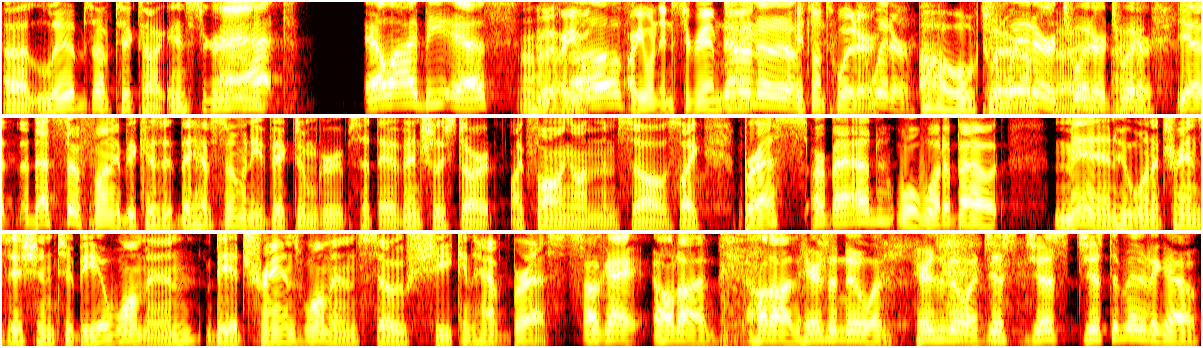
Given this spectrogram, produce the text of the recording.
Uh, libs of TikTok, Instagram. At L I B S. Uh-huh. Wait, are you Love- are you on Instagram? No, no, Jake? no, no, no. It's on Twitter. Twitter. Oh, Twitter, I'm Twitter, sorry. Twitter, Okay. Twitter. Yeah, th- that's so funny because it, they have so many victim groups that they eventually start like falling on themselves. Like breasts are bad. Well, what about men who want to transition to be a woman, be a trans woman, so she can have breasts? Okay, hold on, hold on. Here's a new one. Here's a new one. Just, just, just a minute ago.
